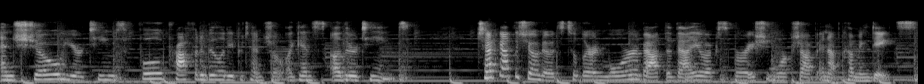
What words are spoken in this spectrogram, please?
and show your team's full profitability potential against other teams. Check out the show notes to learn more about the Value Exploration Workshop and upcoming dates.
